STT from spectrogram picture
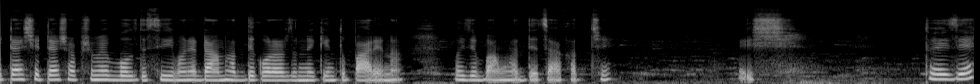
এটা সেটা সবসময় বলতেছি মানে ডান হাত দিয়ে করার জন্য কিন্তু পারে না। ওই যে বাম হাত দিয়ে চা খাচ্ছে। ইস। তো এই যে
